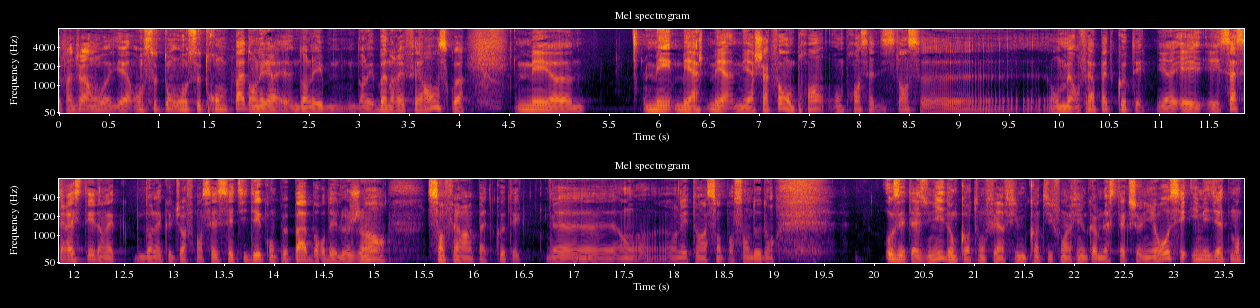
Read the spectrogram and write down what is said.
Enfin, on, on se, tom- on se trompe pas dans les, dans les, dans les bonnes références, quoi. Mais mais, mais, à, mais, à- mais à chaque fois, on prend, on prend sa distance, euh, on, met, on fait un pas de côté. Et, et- et ça, c'est resté dans la, dans la culture française, cette idée qu'on peut pas aborder le genre sans faire un pas de côté, euh, en, en étant à 100% dedans. Aux États-Unis, donc quand on fait un film, quand ils font un film comme Last Action Hero, c'est immédiatement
